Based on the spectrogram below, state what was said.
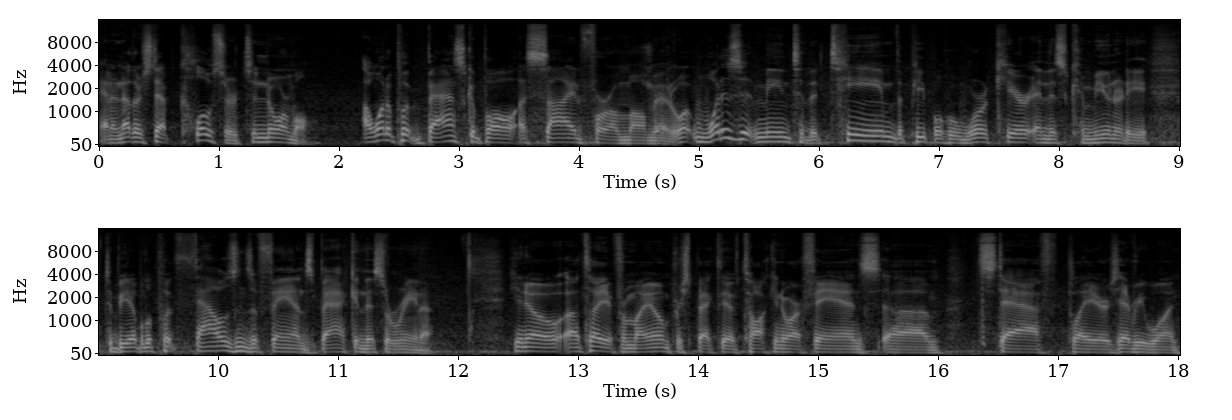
and another step closer to normal. I want to put basketball aside for a moment. Sure. What, what, does it mean to the team, the people who work here in this community, to be able to put thousands of fans back in this arena? You know, I'll tell you from my own perspective, talking to our fans, um, staff, players, everyone.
